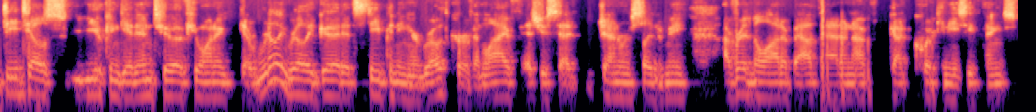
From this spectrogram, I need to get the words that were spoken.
details you can get into if you want to get really, really good at steepening your growth curve in life. As you said generously to me, I've written a lot about that and I've got quick and easy things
